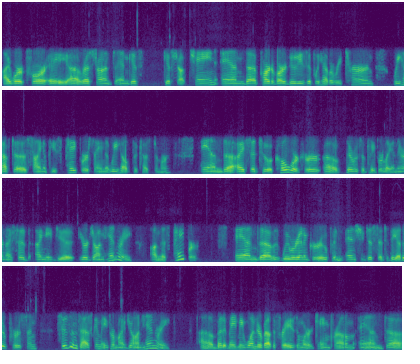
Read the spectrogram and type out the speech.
I work for a uh, restaurant and gift gift shop chain, and uh, part of our duties, if we have a return, we have to sign a piece of paper saying that we helped the customer. And uh, I said to a coworker, uh, there was a paper laying there, and I said, "I need you, your John Henry on this paper." and uh, we were in a group and and she just said to the other person susan's asking me for my john henry uh, but it made me wonder about the phrase and where it came from and uh,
